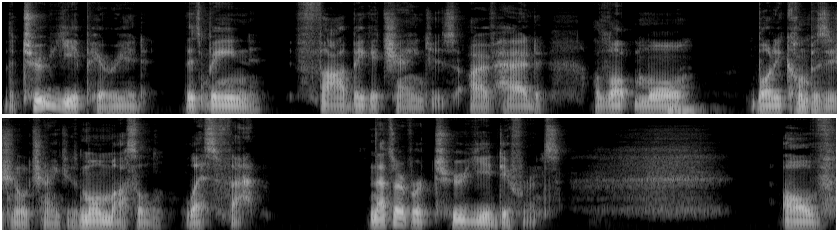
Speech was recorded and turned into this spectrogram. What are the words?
the two year period, there's been far bigger changes. I've had a lot more body compositional changes, more muscle, less fat. And that's over a two year difference of,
